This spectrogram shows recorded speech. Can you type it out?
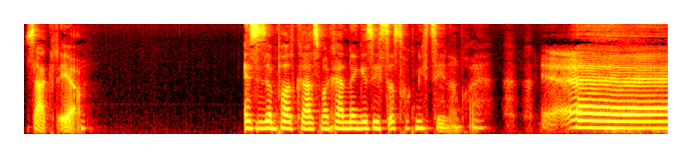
sagt er. Es ist ein Podcast, man kann den Gesichtsausdruck nicht sehen, Amrei. Äh,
